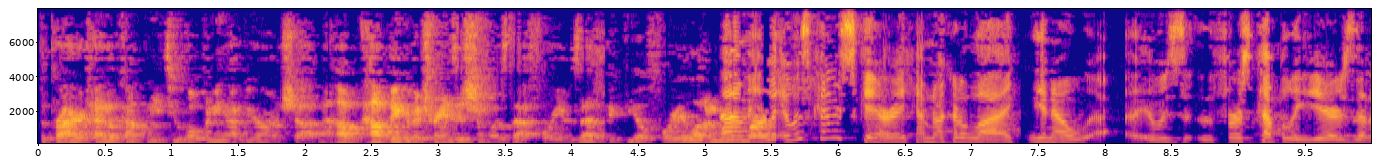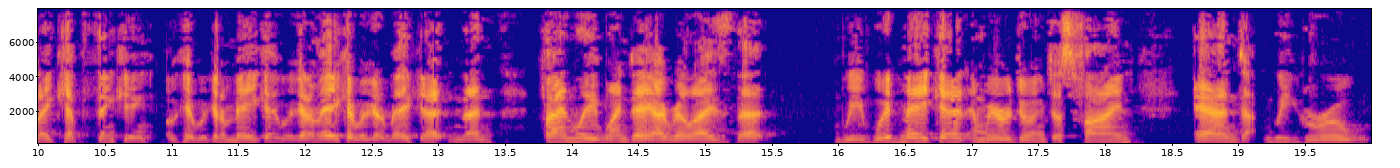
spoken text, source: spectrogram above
the prior title company to opening up your own shop. Now, how, how big of a transition was that for you? Was that a big deal for you? A lot of moving um, parts? It, it was kind of scary. I'm not going to lie. You know, it was the first couple of years that I kept thinking, okay, we're going to make it. We're going to make it. We're going to make it. And then finally, one day I realized that we would make it and we were doing just fine. And we grew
